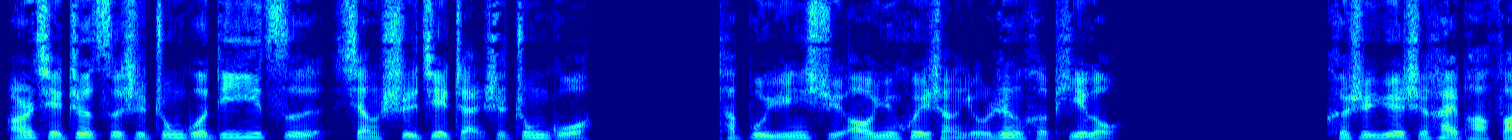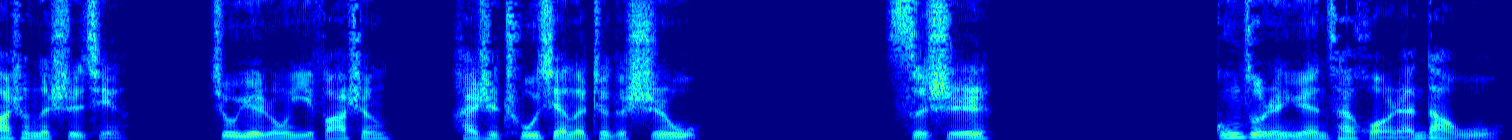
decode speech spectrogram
而且这次是中国第一次向世界展示中国，他不允许奥运会上有任何纰漏。可是越是害怕发生的事情，就越容易发生，还是出现了这个失误。此时，工作人员才恍然大悟。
